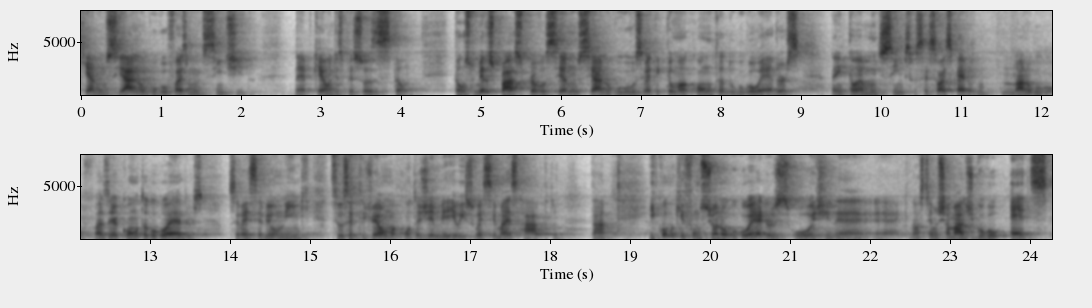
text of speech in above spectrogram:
que anunciar no Google faz muito sentido né? Porque é onde as pessoas estão. Então, os primeiros passos para você anunciar no Google, você vai ter que ter uma conta do Google AdWords. Né? Então, é muito simples. Você só escreve lá no Google, fazer conta Google AdWords. Você vai receber um link. Se você tiver uma conta Gmail, isso vai ser mais rápido, tá? E como que funciona o Google AdWords hoje, né? É, que nós temos chamado de Google Ads.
